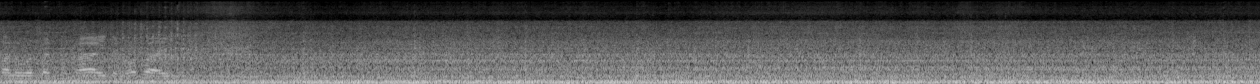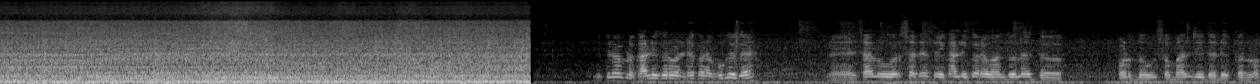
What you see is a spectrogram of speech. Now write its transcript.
ચાલુ વરસાદ થાય કે ન થાય. મિત્રો, આપણે ખાલી કરવાના ઠેકાણે ભૂગે ગયા ને ચાલુ વરસાદ હતો એ ખાલી કરે, વાંધો નહીં તો પડદો ઉસો બાંધી દીધો ડેકરનો.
